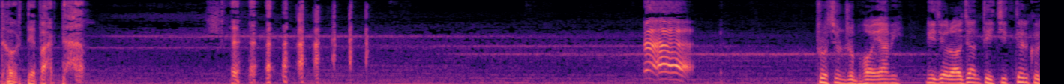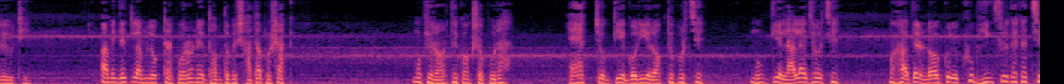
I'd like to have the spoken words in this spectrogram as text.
ধরতে পারতাম? প্রচণ্ড ভয়ে আমি নিজের অজান্তেই চিৎকার করে উঠি। আমি দেখলাম লোকটার পরনে ধবধবে সাদা পোশাক। মুখের অর্ধেক অংশ পুরা। এক চোখ দিয়ে গড়িয়ে রক্ত পড়ছে, মুখ দিয়ে লালা ঝরছে হাতের নখগুলো খুব হিংস্র দেখাচ্ছে।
